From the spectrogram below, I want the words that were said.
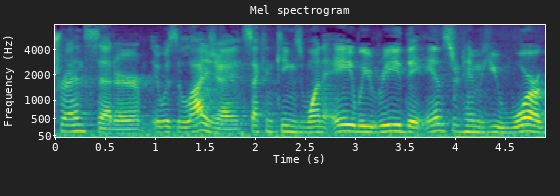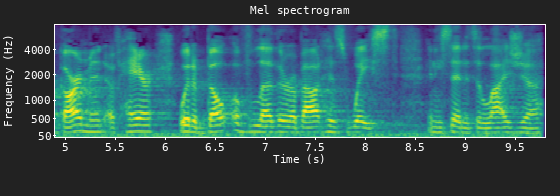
trendsetter. It was Elijah. In 2 Kings 1a, we read, They answered him, He wore a garment of hair with a belt of leather about his waist. And he said, It's Elijah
